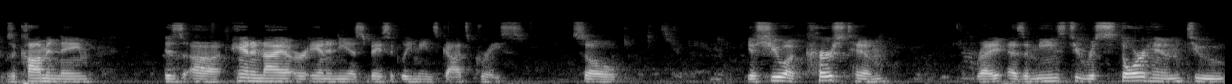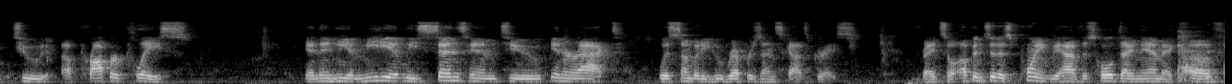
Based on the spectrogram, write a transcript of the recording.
It's a common name. Is uh, Hananiah or Ananias basically means God's grace. So Yeshua cursed him, right, as a means to restore him to to a proper place, and then he immediately sends him to interact with somebody who represents God's grace. Right? So up until this point we have this whole dynamic of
